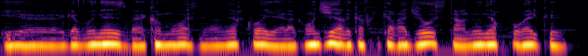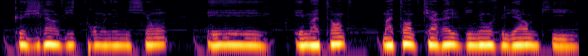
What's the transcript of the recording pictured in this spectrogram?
Et euh, gabonaise, bah, comme moi, c'est ma mère quoi. Et elle a grandi avec Africa Radio. C'était un honneur pour elle que que je l'invite pour mon émission. Et et ma tante, ma tante Karel Vignon William, qui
